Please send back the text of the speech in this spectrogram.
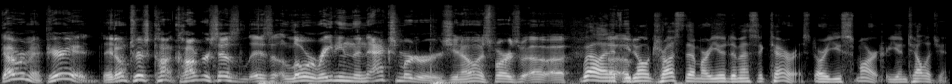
government? Period. They don't trust con- Congress has is a lower rating than axe murderers. You know, as far as uh, uh, Well, and if uh, you don't trust them, are you a domestic terrorist? Are you smart? Are you intelligent?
